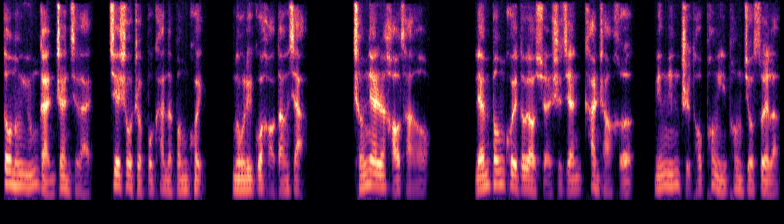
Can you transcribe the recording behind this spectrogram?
都能勇敢站起来，接受这不堪的崩溃，努力过好当下。成年人好惨哦，连崩溃都要选时间、看场合，明明指头碰一碰就碎了，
